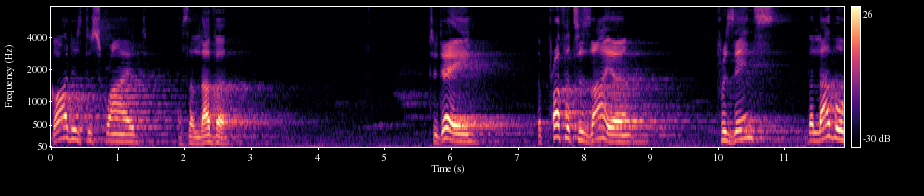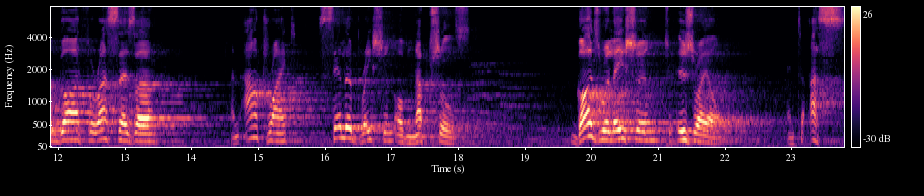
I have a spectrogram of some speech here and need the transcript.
God is described as a lover. Today, the prophet Isaiah presents the love of God for us as a, an outright celebration of nuptials. God's relation to Israel and to us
